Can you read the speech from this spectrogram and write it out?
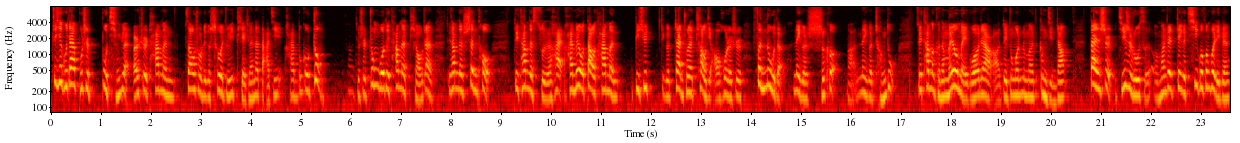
这些国家不是不情愿，而是他们遭受这个社会主义铁拳的打击还不够重啊，就是中国对他们的挑战、对他们的渗透、对他们的损害还没有到他们必须这个站出来跳脚或者是愤怒的那个时刻啊，那个程度。所以他们可能没有美国这样啊，对中国那么更紧张。但是即使如此，我们这这个七国峰会里边，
